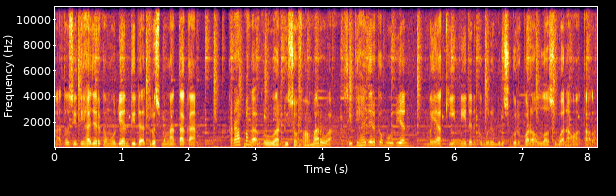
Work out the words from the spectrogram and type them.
Atau Siti Hajar kemudian tidak terus mengatakan Kenapa nggak keluar di sofa Marwah? Siti Hajar kemudian meyakini dan kemudian bersyukur kepada Allah Subhanahu wa taala.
